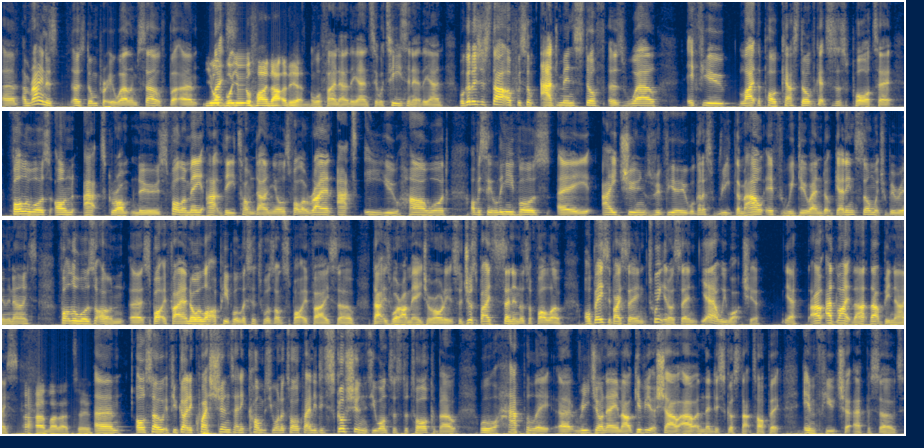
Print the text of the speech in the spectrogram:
um, and Ryan has, has done pretty well himself, but um, you'll but you'll find out at the end. We'll find out at the end. So we're teasing it at the end. We're gonna just start off with some admin stuff as well. If you like the podcast, don't forget to support it. Follow us on at Gromp News. Follow me at the Tom Daniels. Follow Ryan at EU Harwood. Obviously, leave us a iTunes review. We're going to read them out if we do end up getting some, which would be really nice. Follow us on uh, Spotify. I know a lot of people listen to us on Spotify, so that is where our major audience. So just by sending us a follow, or basically by saying, tweeting us saying, "Yeah, we watch you." Yeah, I'd like that. That'd be nice. I'd like that too. Um, also, if you've got any questions, any comments you want to talk about, any discussions you want us to talk about, we will happily uh, read your name out, give you a shout out, and then discuss that topic in future episodes.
